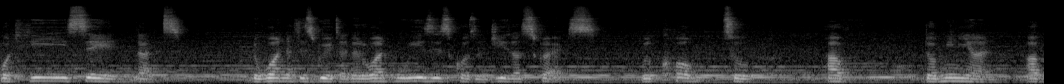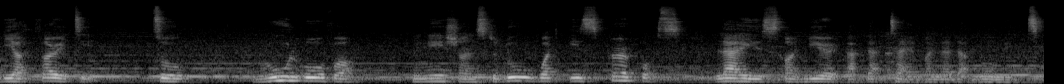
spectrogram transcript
But he is saying that the one that is greater, the one who is his cousin, Jesus Christ, will come to have dominion, have the authority to rule over the nations, to do what his purpose lies on the earth at that time and at that moment.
